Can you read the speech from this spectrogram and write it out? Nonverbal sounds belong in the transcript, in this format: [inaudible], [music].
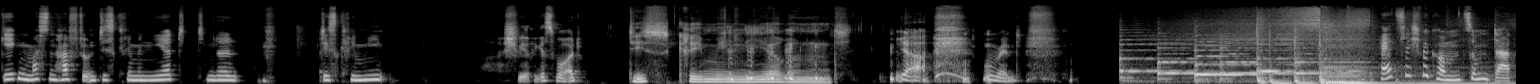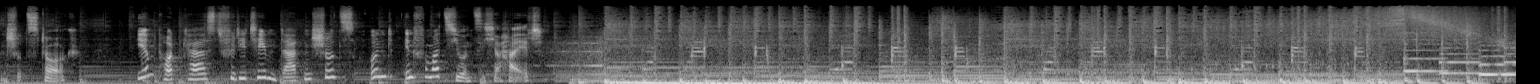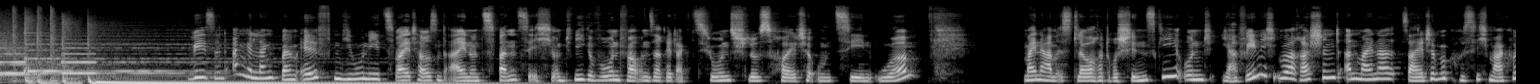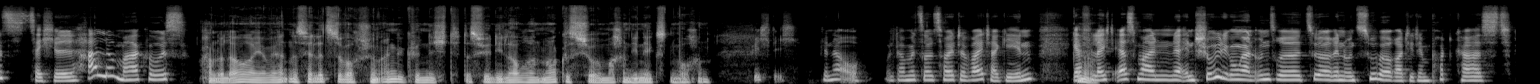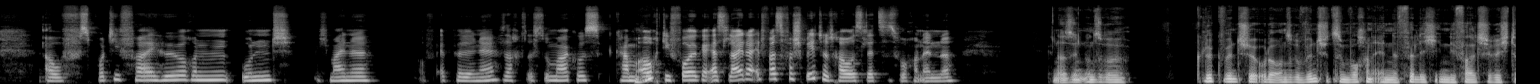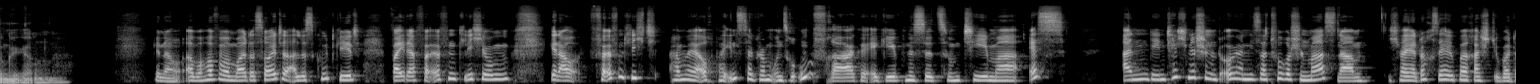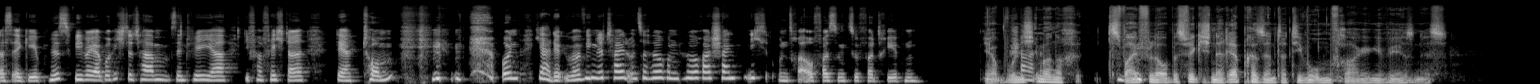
gegen massenhafte und diskriminierte Diskrimi schwieriges Wort. Diskriminierend. [laughs] ja, Moment. Herzlich willkommen zum Datenschutz Talk, Ihrem Podcast für die Themen Datenschutz und Informationssicherheit. Angelangt beim 11. Juni 2021 und wie gewohnt war unser Redaktionsschluss heute um 10 Uhr. Mein Name ist Laura Droschinski und ja, wenig überraschend an meiner Seite begrüße ich Markus Zechel. Hallo Markus. Hallo Laura, ja, wir hatten es ja letzte Woche schon angekündigt, dass wir die Laura und Markus Show machen die nächsten Wochen. Richtig. Genau. Und damit soll es heute weitergehen. Ja, genau. vielleicht erstmal eine Entschuldigung an unsere Zuhörerinnen und Zuhörer, die den Podcast auf Spotify hören und ich meine auf Apple, ne, sagtest du, Markus, kam mhm. auch die Folge erst leider etwas verspätet raus letztes Wochenende. Genau, sind unsere Glückwünsche oder unsere Wünsche zum Wochenende völlig in die falsche Richtung gegangen. Ne? Genau, aber hoffen wir mal, dass heute alles gut geht bei der Veröffentlichung. Genau, veröffentlicht haben wir ja auch bei Instagram unsere Umfrageergebnisse zum Thema S an den technischen und organisatorischen Maßnahmen. Ich war ja doch sehr überrascht über das Ergebnis. Wie wir ja berichtet haben, sind wir ja die Verfechter der Tom. [laughs] und ja, der überwiegende Teil unserer Hörerinnen und Hörer scheint nicht unsere Auffassung zu vertreten. Ja, obwohl Schade. ich immer noch zweifle, ob es wirklich eine repräsentative Umfrage gewesen ist.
